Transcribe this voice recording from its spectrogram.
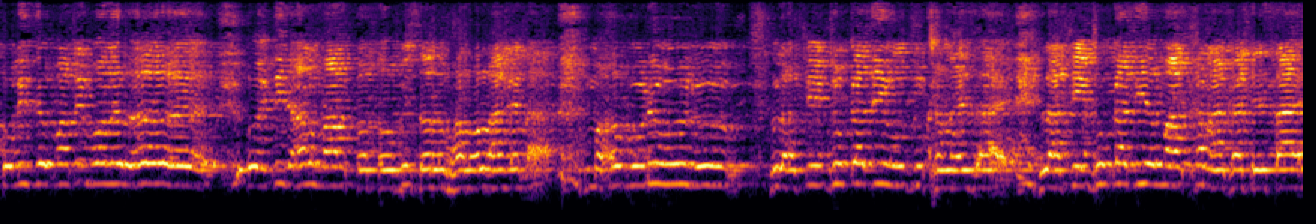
কলিজে পানি বলে, রে, ওই দিন আর মার কত ভিতরে ভালো লাগে না। মা বুড়ি বুড়ু লাঠি ঢুকা দিয়ে উঁচু খানায় যায়, লাঠি ঢুকা দিয়ে মা খানা খাতে চায়।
